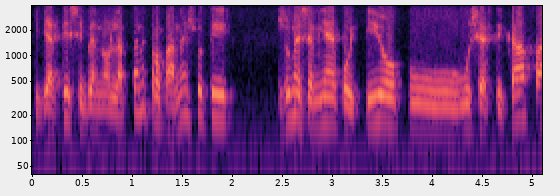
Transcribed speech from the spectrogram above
γιατί συμβαίνουν όλα αυτά, είναι προφανές ότι ζούμε σε μια εποχή όπου ουσιαστικά θα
